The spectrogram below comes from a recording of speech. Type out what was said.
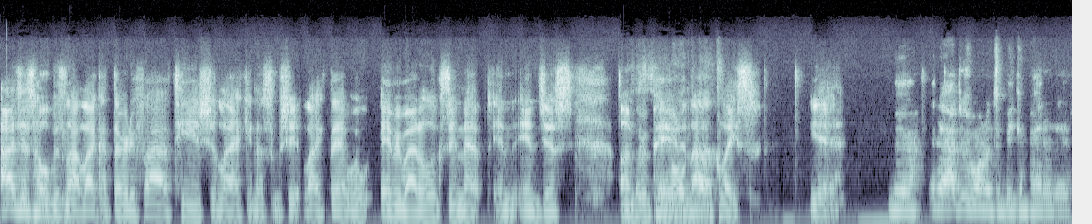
I just hope it's not like a 35-10 shellacking or some shit like that where everybody looks in that and, and just unprepared and out of place yeah Yeah, yeah. I just wanted to be competitive.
